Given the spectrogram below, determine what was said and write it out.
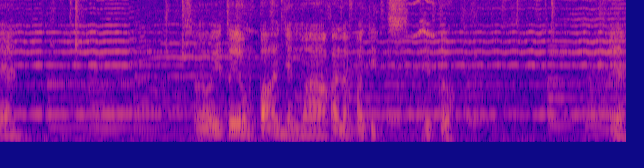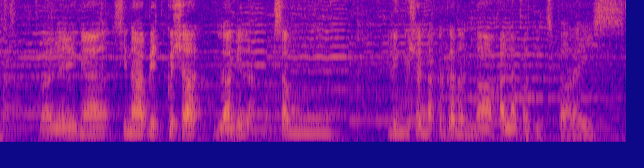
Ayan. So ito yung paa niya mga kalapatids. Ito. Ayan Bale nga, sinabit ko siya. Lagi lang, isang linggo siya nakaganon mga kalapatids para is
